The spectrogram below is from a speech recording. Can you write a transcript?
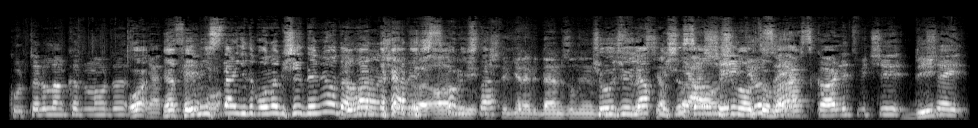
Kurtarılan kadın orada O, yani ya feministler gidip ona bir şey demiyor da lan şey yani abi sonuçta. işte gene bir damsel in Çocuğu yapmışsın. Ya salmışsın şey diyorsa ortalığa. eğer Scarlet Witch'i şey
